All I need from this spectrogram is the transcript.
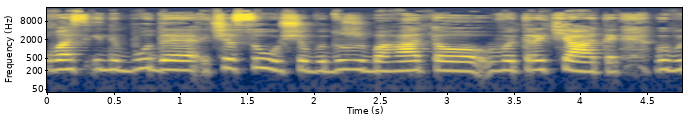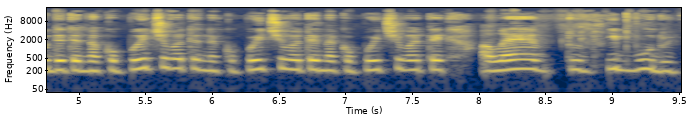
у вас і не буде часу, щоб дуже багато витрачати. Ви будете накопичувати, накопичувати, накопичувати, але тут і будуть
